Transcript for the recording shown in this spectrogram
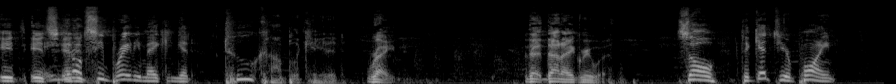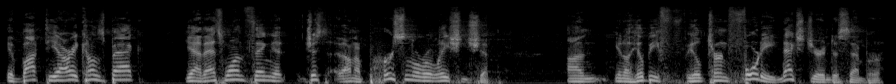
it it's you don't it's- see Brady making it too complicated. right. That that I agree with. So to get to your point, if Bakhtiari comes back, yeah, that's one thing that just on a personal relationship, on you know he'll be he'll turn forty next year in December.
